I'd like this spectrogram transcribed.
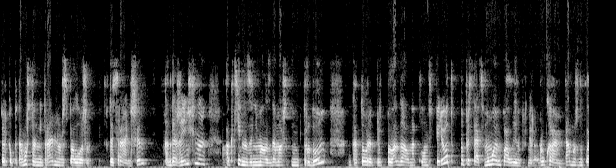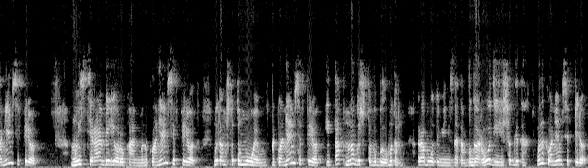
только потому что он неправильно расположен. То есть раньше когда женщина активно занималась домашним трудом, который предполагал наклон вперед, ну представьте, мы моем полы, например, руками, да, мы же наклоняемся вперед, мы стираем белье руками, мы наклоняемся вперед, мы там что-то моем, наклоняемся вперед, и так много чего было. Мы там работаем, я не знаю, там в огороде или еще где-то, мы наклоняемся вперед.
